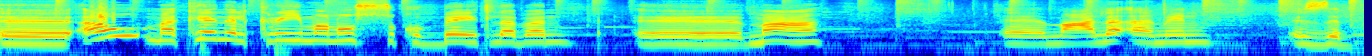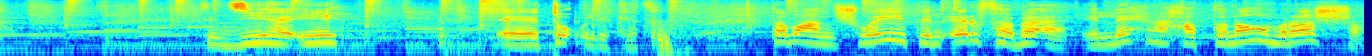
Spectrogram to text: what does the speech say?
آه، أو مكان الكريمة نص كوباية لبن آه، مع معلقة من الزبدة. تديها إيه؟ تقل كده. طبعا شوية القرفة بقى اللي إحنا حطيناهم رشة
